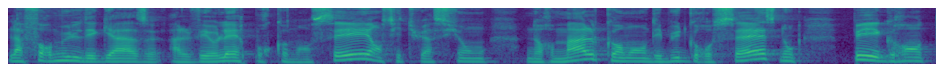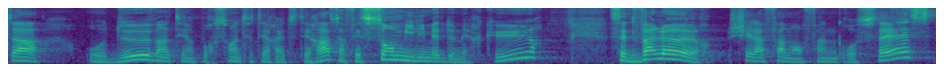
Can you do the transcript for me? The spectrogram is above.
La formule des gaz alvéolaires pour commencer, en situation normale, comme en début de grossesse, donc P grand A O2, 21%, etc., etc. Ça fait 100 mm de mercure. Cette valeur chez la femme en fin de grossesse,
